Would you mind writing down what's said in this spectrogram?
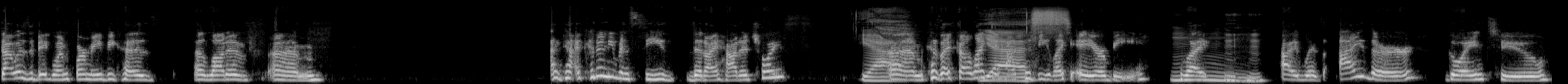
that was a big one for me because a lot of um, I, I couldn't even see that I had a choice Yeah. because I felt like it had to be like A or B. Like Mm. Mhm. I was either going to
